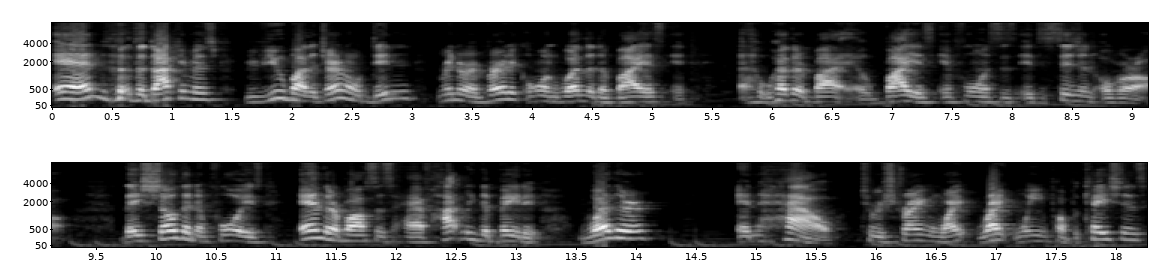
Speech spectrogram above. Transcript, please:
And the documents reviewed by the journal didn't render a verdict on whether the bias uh, whether uh, bias influences its decision overall. They show that employees and their bosses have hotly debated whether and how to restrain white right wing publications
